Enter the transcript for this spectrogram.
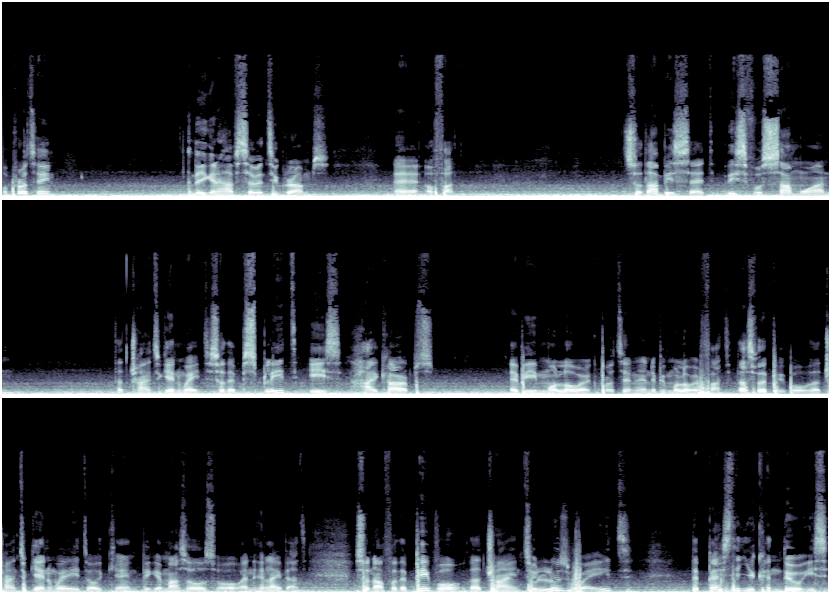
of protein, and then you're going to have 70 grams uh, of fat. So that being said, this is for someone that trying to gain weight. So the split is high carbs, a bit more lower protein and a bit more lower fat. That's for the people that are trying to gain weight or gain bigger muscles or anything like that. So now for the people that are trying to lose weight, the best thing you can do is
